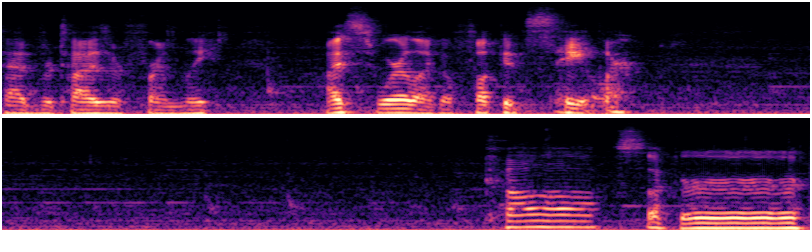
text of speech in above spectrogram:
advertiser friendly. I swear like a fucking sailor. Cocksucker.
